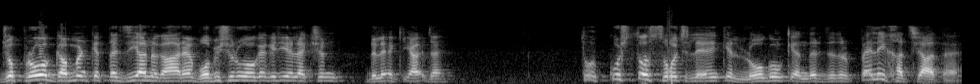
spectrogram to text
जो प्रो गवर्नमेंट के तजिया नगार हैं, वो भी शुरू हो गए कि जी इलेक्शन डिले किया जाए। तो कुछ तो सोच लें कि लोगों के अंदर जिधर पहले खदशात है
